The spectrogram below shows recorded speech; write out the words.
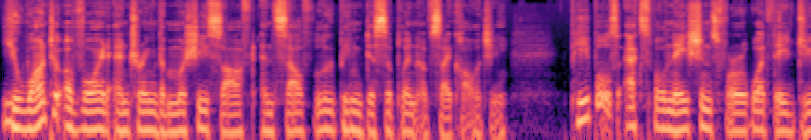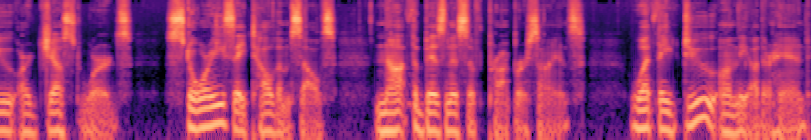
You want to avoid entering the mushy, soft, and self looping discipline of psychology. People's explanations for what they do are just words, stories they tell themselves not the business of proper science. What they do, on the other hand,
